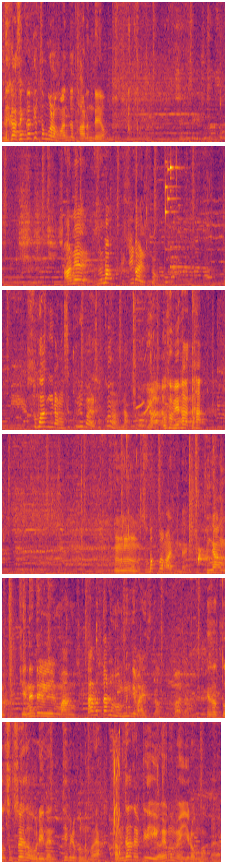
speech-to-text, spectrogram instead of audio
내가 생각했던 거랑 완전 다른데요? 안에 수박 씨가 있어. 수박이랑 스크류바를 섞어놨나? 미안하다. 어, 미안하다 음 수박바 맛있네. 그냥 걔네들만 따로따로 먹는 게 맛있어. 맞아. 그래서 또 숙소에서 우리는 TV를 보는 거야? 남자들끼리 여행 오면 이런 건가요?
